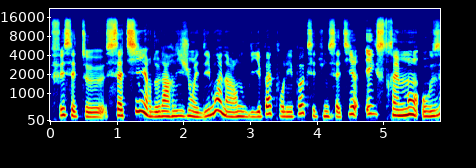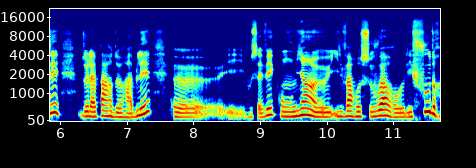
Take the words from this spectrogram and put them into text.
fait cette euh, satire de la religion et des moines. Alors n'oubliez pas que pour l'époque, c'est une satire extrêmement osée de la part de Rabelais. Euh, et vous savez combien il va recevoir les foudres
